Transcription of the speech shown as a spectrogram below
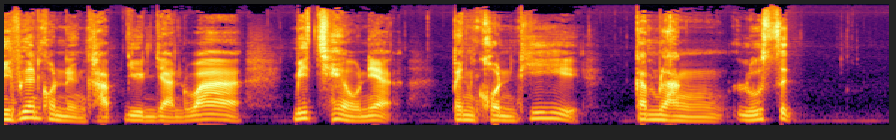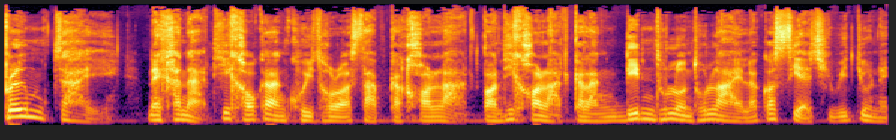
มีเพื่อนคนหนึ่งครับ ยืนยันว่ามิเชลเนี่ยเป็นคนที่กำลังรู้สึกปลื้มใจในขณะที่เขากำลังคุยโทรศัพท์กับคอลาดตอนที่คอลาดกำลังดิ้นทุรนทุราย แล้วก็เสียชีวิตอยู่ใน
